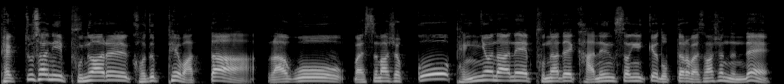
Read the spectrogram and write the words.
백두산이 분화를 거듭해 왔다라고 말씀하셨고 100년 안에 분화될 가능성이 꽤 높다고 말씀하셨는데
